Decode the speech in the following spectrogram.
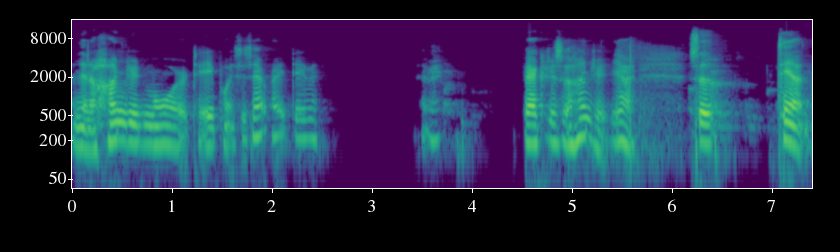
And then a hundred more to eight points. Is that right, David? Is that right? A hundred, yeah. So 10,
